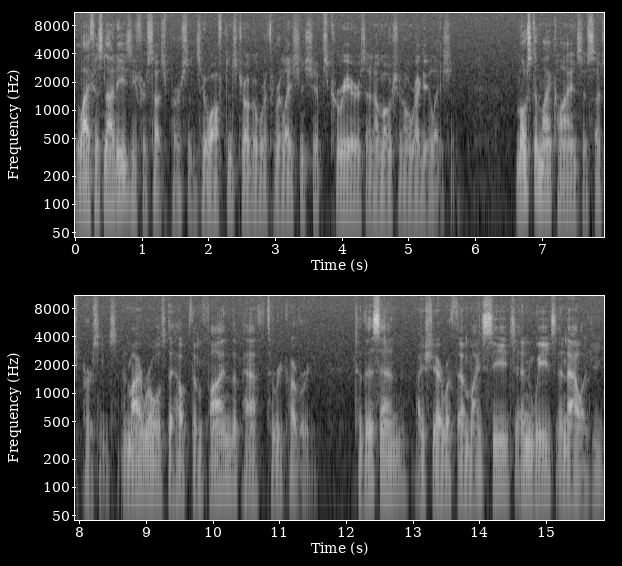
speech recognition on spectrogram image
Life is not easy for such persons who often struggle with relationships, careers, and emotional regulation. Most of my clients are such persons, and my role is to help them find the path to recovery. To this end, I share with them my seeds and weeds analogy,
